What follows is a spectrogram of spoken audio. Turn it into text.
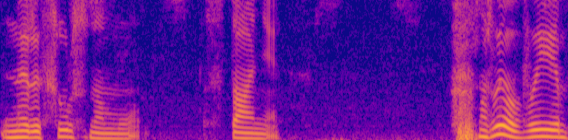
нересурсному стані. Можливо, ви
